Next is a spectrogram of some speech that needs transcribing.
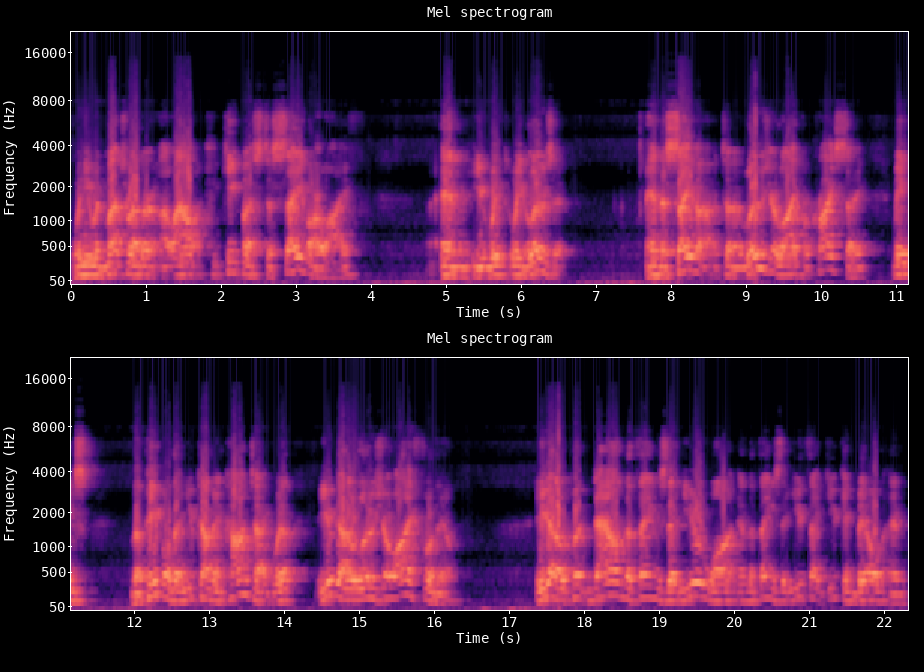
when you would much rather allow keep us to save our life and you, we, we lose it. And to save uh, to lose your life for Christ's sake means the people that you come in contact with, you've got to lose your life for them. You got to put down the things that you want and the things that you think you can build and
